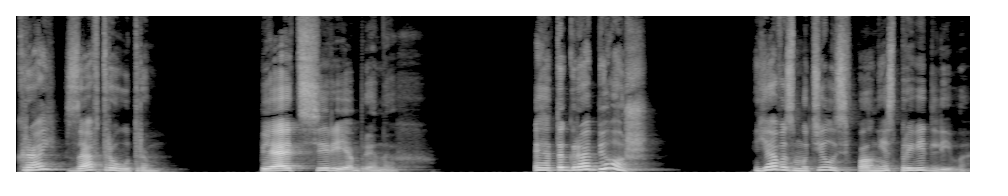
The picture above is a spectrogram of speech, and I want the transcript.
Край завтра утром». «Пять серебряных». «Это грабеж!» Я возмутилась вполне справедливо.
